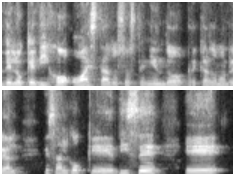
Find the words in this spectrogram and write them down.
de lo que dijo o ha estado sosteniendo Ricardo Monreal es algo que dice eh,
